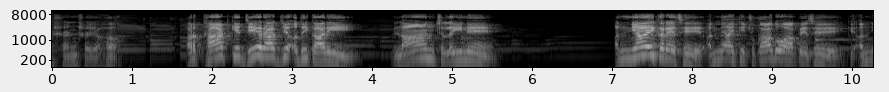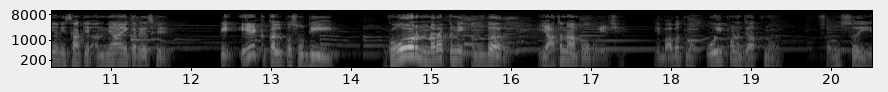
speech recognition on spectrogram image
સંશય અર્થાત કે જે રાજ્ય અધિકારી લાંચ લઈને અન્યાય કરે છે અન્યાયથી ચુકાદો આપે છે કે અન્યની સાથે અન્યાય કરે છે તે એક કલ્પ સુધી ઘોર નરકની અંદર યાતના ભોગવે છે એ બાબતમાં કોઈ પણ જાતનો સંશય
